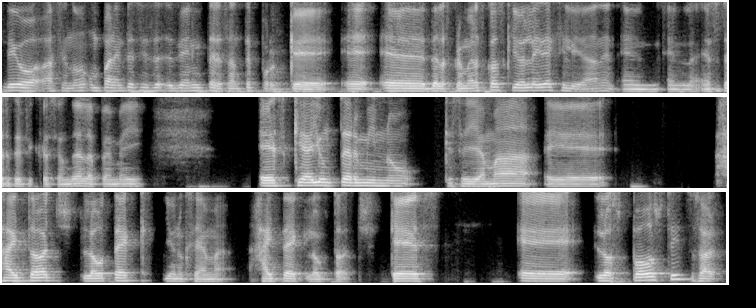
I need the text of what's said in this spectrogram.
digo, haciendo un paréntesis, es bien interesante porque eh, eh, de las primeras cosas que yo leí de agilidad en, en, en esa certificación de la PMI es que hay un término que se llama eh, high touch, low tech y uno que se llama high tech, low touch, que es eh, los post-its, o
